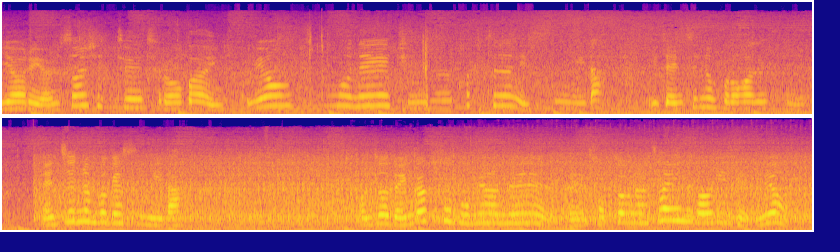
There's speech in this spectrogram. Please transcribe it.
2열에 열선 시트 들어가 있고요. 창문에 뒷열 커튼 있습니다. 이제 엔진룸 보러 가겠습니다. 엔진룸 보겠습니다. 먼저 냉각수 보면은 네, 적정량 차 있는 거 확인되고요.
